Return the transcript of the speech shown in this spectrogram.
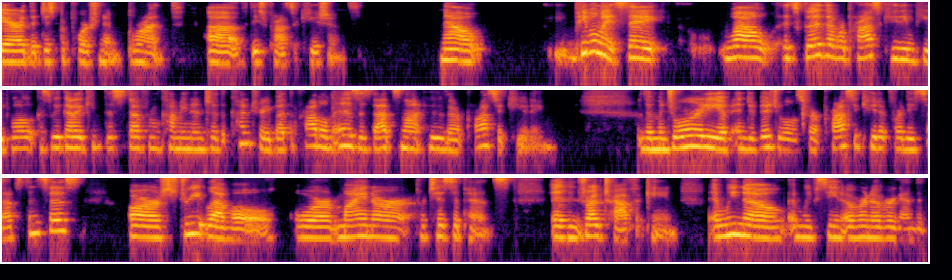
bear the disproportionate brunt of these prosecutions. Now, people might say, well, it's good that we're prosecuting people because we've got to keep this stuff from coming into the country. But the problem is, is that's not who they're prosecuting. The majority of individuals who are prosecuted for these substances are street level or minor participants. In drug trafficking. And we know, and we've seen over and over again, that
